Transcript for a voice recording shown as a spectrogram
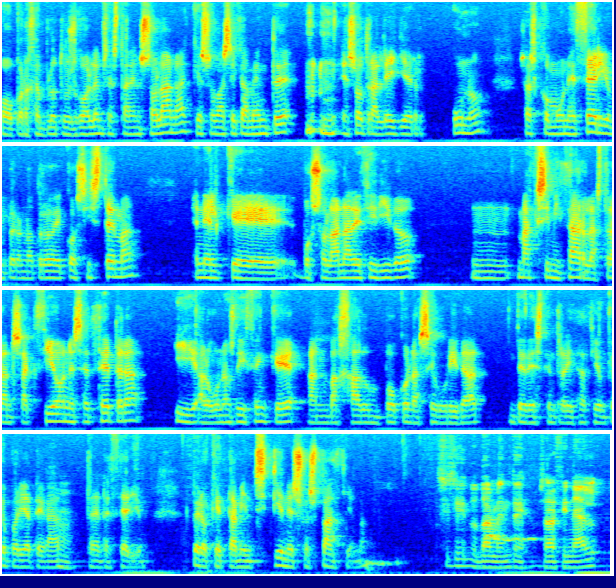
O, por ejemplo, tus golems están en Solana, que eso básicamente es otra layer 1, o sea, es como un Ethereum, pero en otro ecosistema en el que pues, Solana ha decidido maximizar las transacciones, etcétera, y algunos dicen que han bajado un poco la seguridad de descentralización que podría tener, Hmm. tener Ethereum, pero que también tiene su espacio, ¿no? Sí, sí, totalmente. O sea, al final,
